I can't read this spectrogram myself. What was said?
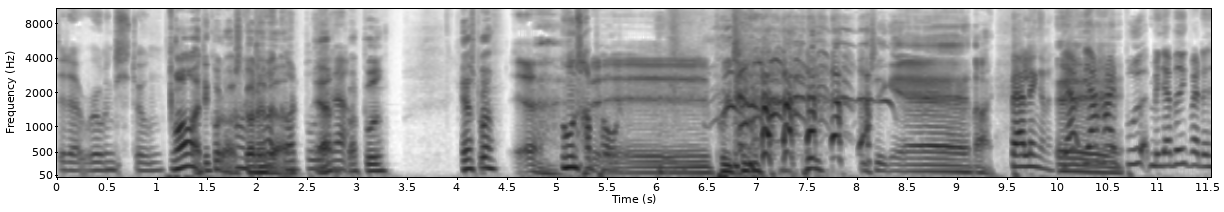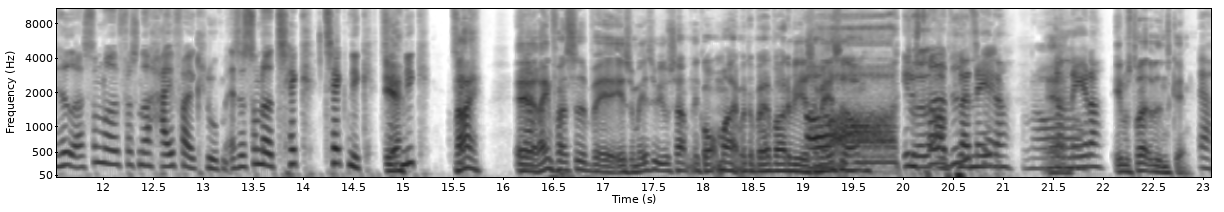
det der Rolling Stone. Nå, det kunne da også Åh, godt det have var et været. godt bud, ja, ja. godt bud. Kasper? Ugens rapport. Øh, politikken. Politik, ja, nej. Bærlingerne. Jeg, jeg har Øh. et bud, men jeg ved ikke, hvad det hedder. Sådan noget for sådan noget hi-fi-klubben. Altså sådan noget tek, teknik. Ja. Teknik. Nej, øh, rent faktisk så, øh, sms'ede vi jo sammen i går, Maj. Hvad var det, vi sms'ede om? Åh, Illustreret planeter. videnskab. Ja. Planeter. Illustreret videnskab. Ja.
